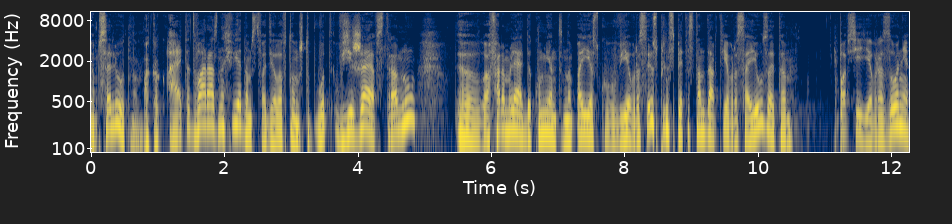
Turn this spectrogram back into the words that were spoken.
абсолютно. А, как? а это два разных ведомства. Дело в том, что вот въезжая в страну, э, оформляя документы на поездку в Евросоюз, в принципе, это стандарт Евросоюза, это по всей еврозоне,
